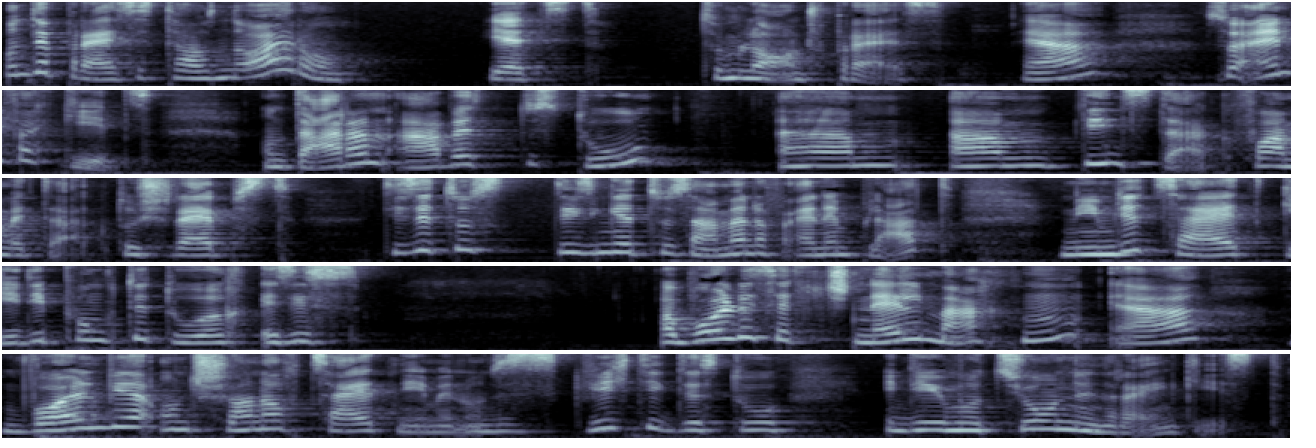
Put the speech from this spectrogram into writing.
und der Preis ist 1000 Euro. Jetzt zum Launchpreis. Ja, so einfach geht's. Und daran arbeitest du ähm, am Dienstag, Vormittag. Du schreibst diese, Dinge zusammen auf einem Blatt, nimm dir Zeit, geh die Punkte durch. Es ist, obwohl wir es jetzt schnell machen, ja, wollen wir uns schon auch Zeit nehmen. Und es ist wichtig, dass du in die Emotionen reingehst.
